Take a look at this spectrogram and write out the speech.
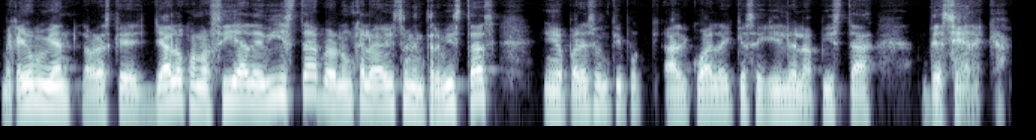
me cayó muy bien. La verdad es que ya lo conocía de vista, pero nunca lo había visto en entrevistas y me parece un tipo al cual hay que seguirle la pista de cerca.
